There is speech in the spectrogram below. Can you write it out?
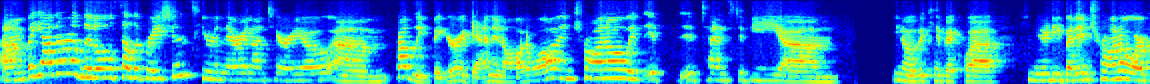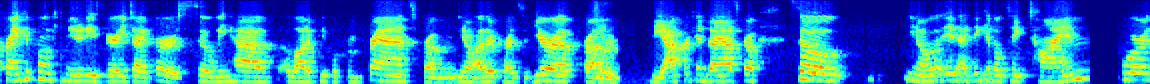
Um, but yeah, there are little celebrations here and there in Ontario. Um, probably bigger again in Ottawa. In Toronto, it, it, it tends to be, um, you know, the Quebecois community. But in Toronto, our Francophone community is very diverse. So we have a lot of people from France, from, you know, other parts of Europe, from Sure. the African diaspora. So, you know, it, I think it'll take time for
